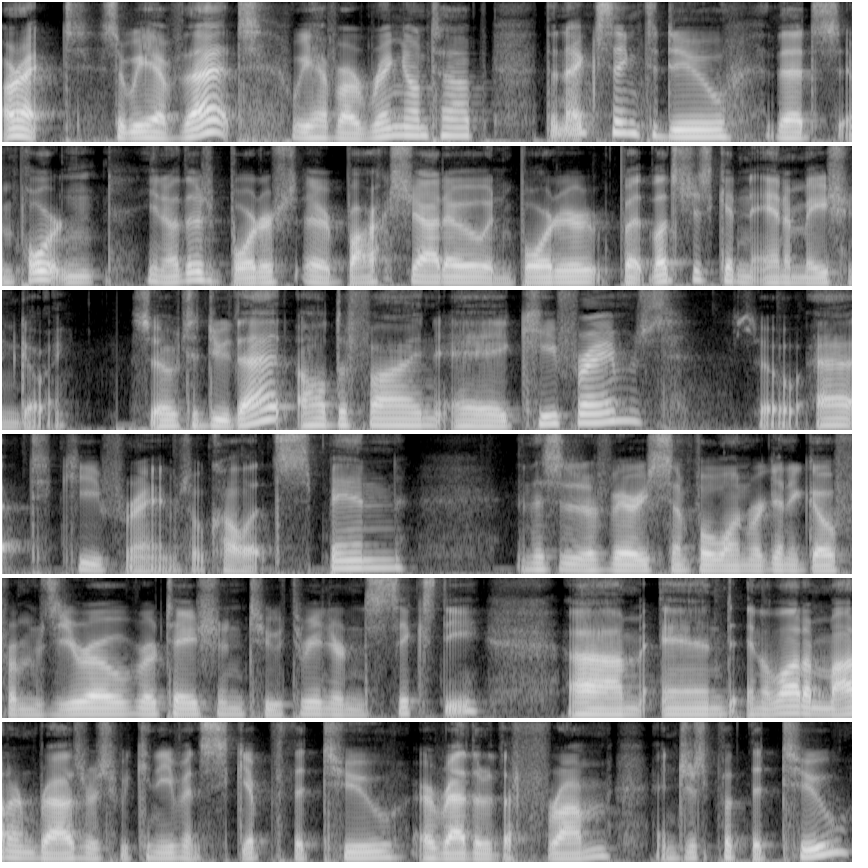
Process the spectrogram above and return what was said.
All right, so we have that. We have our ring on top. The next thing to do that's important, you know, there's border or box shadow and border, but let's just get an animation going. So to do that, I'll define a keyframes. So at keyframes, we'll call it spin. And this is a very simple one. We're going to go from zero rotation to 360. Um, and in a lot of modern browsers, we can even skip the to, or rather the from, and just put the to.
